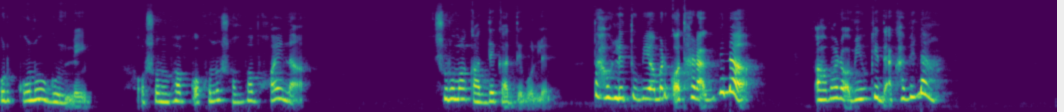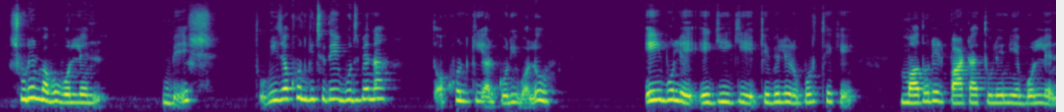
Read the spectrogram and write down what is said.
ওর কোনো গুণ নেই। অসম্ভব কখনো সম্ভব হয় না। সুরমা কাঁদতে কাঁদতে বললেন, তাহলে তুমি আমার কথা রাখবে না? আবার অমিয়কে দেখাবে না? সুরেনবাবু বললেন, বেশ, তুমি যখন কিছুতেই বুঝবে না, তখন কি আর করি বলো? এই বলে এগিয়ে গিয়ে টেবিলের ওপর থেকে মাদরের পাটা তুলে নিয়ে বললেন,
